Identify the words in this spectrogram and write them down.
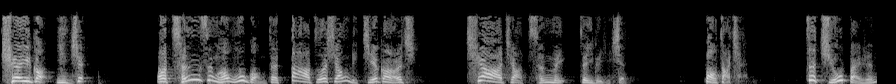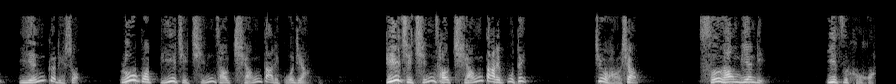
缺一个引线，而陈胜和吴广在大泽乡里揭竿而起，恰恰成为这一个引线，爆炸起来。这九百人，严格的说，如果比起秦朝强大的国家，比起秦朝强大的部队，就好像池塘边的一枝荷花，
